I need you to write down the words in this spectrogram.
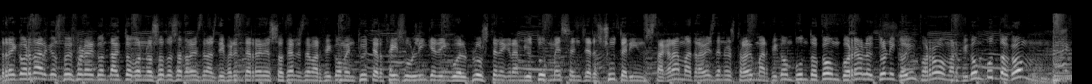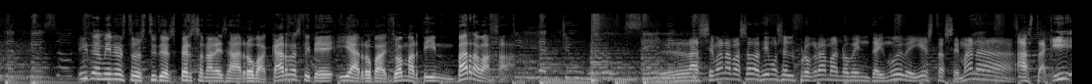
Recordad que os podéis poner en contacto con nosotros a través de las diferentes redes sociales de Marficom en Twitter, Facebook, LinkedIn, Google Plus, Telegram, YouTube, Messenger, Shooter, Instagram, a través de nuestra web marficom.com, correo electrónico info arroba marficom.com. I could be so Y también nuestros twitters personales a arroba carlasfite y arroba joanmartin barra baja. La semana pasada hacíamos el programa 99 y esta semana... Hasta aquí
